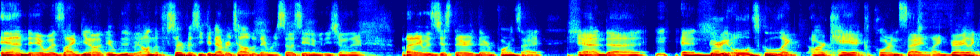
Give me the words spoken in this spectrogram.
And it was like, you know, it on the surface you could never tell that they were associated with each other, but it was just their their porn site. And uh and very old school, like archaic porn site, like very like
